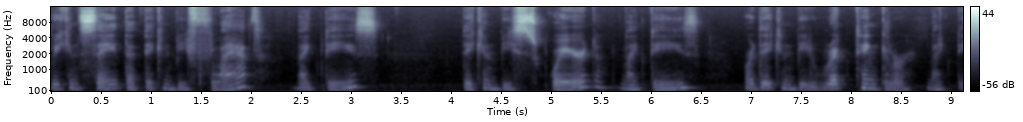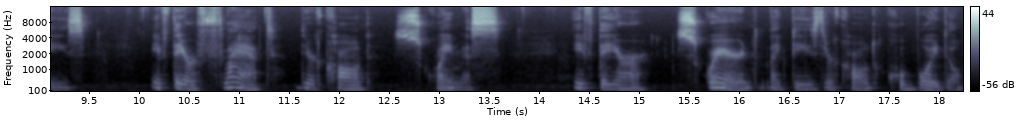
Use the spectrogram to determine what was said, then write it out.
we can say that they can be flat like these, they can be squared like these, or they can be rectangular like these. If they are flat, they're called squamous. If they are squared like these, they're called cuboidal.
